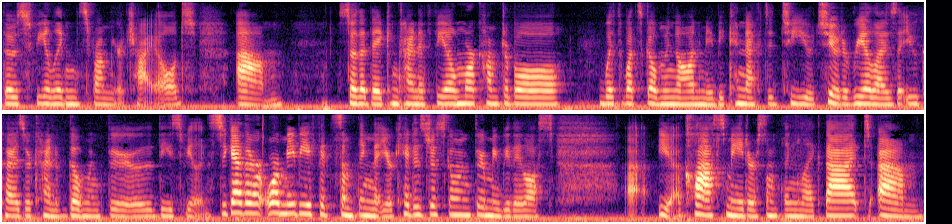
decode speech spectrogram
those feelings from your child um, so that they can kind of feel more comfortable with what's going on, maybe connected to you too, to realize that you guys are kind of going through these feelings together. Or maybe if it's something that your kid is just going through, maybe they lost uh, yeah, a classmate or something like that. Um,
